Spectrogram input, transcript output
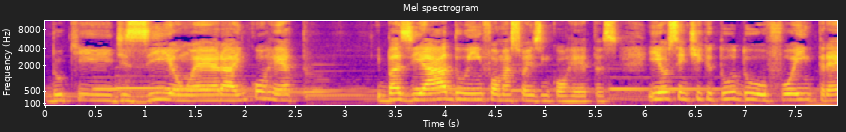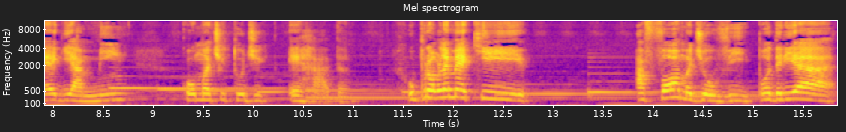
do que diziam era incorreto e baseado em informações incorretas. E eu senti que tudo foi entregue a mim com uma atitude errada. O problema é que a forma de ouvir poderia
